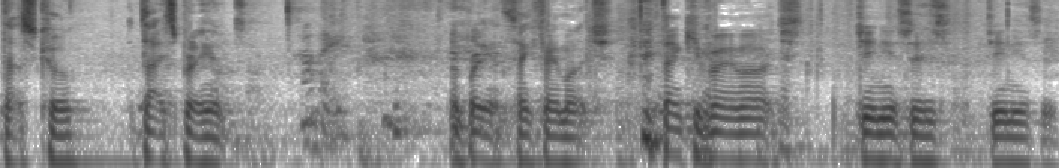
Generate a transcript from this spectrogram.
That's cool. That is brilliant. Hi. Oh, brilliant. Thank you very much. Thank you very much. Geniuses. Geniuses.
